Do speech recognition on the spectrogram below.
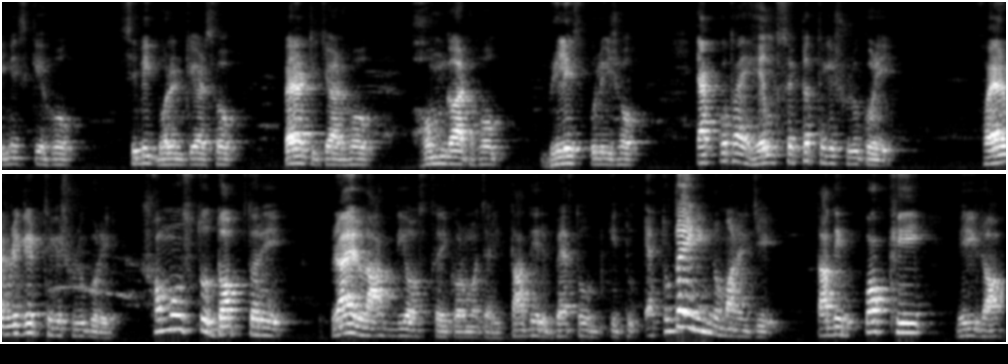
এমএসকে হোক সিভিক ভলেন্টিয়ার্স হোক প্যারা টিচার হোক হোমগার্ড হোক ভিলেজ পুলিশ হোক, এক কথায় হেলথ সেক্টর থেকে শুরু করে ফায়ার ব্রিগেড থেকে শুরু করে সমস্ত দপ্তরে প্রায় লাখ দিয়ে অস্থায়ী কর্মচারী। তাদের বেতন কিন্তু এতটাই নিম্নমানের যে তাদের পক্ষে ভেরি রাফ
